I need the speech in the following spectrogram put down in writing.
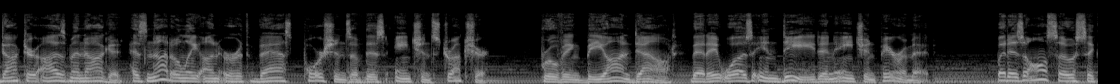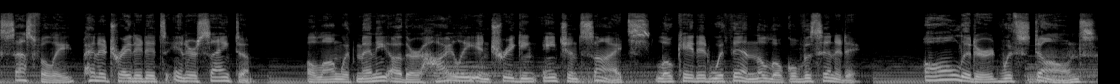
Dr. Osmanagic has not only unearthed vast portions of this ancient structure, proving beyond doubt that it was indeed an ancient pyramid, but has also successfully penetrated its inner sanctum, along with many other highly intriguing ancient sites located within the local vicinity. All littered with stones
